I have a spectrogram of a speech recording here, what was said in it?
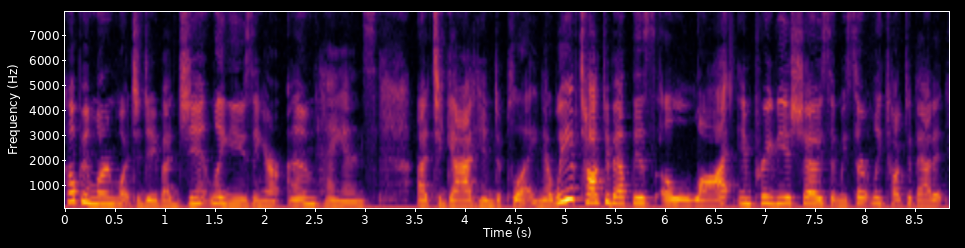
help him learn what to do by gently using our own hands uh, to guide him to play. Now, we have talked about this a lot in previous shows, and we certainly talked about it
